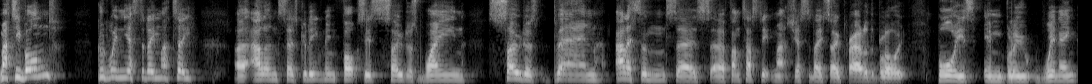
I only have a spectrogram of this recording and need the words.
Matty Bond, good win yesterday, Matty. Uh, Alan says, good evening. Foxes, so does Wayne. So does Ben. Allison says, uh, fantastic match yesterday. So proud of the boys in blue winning.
